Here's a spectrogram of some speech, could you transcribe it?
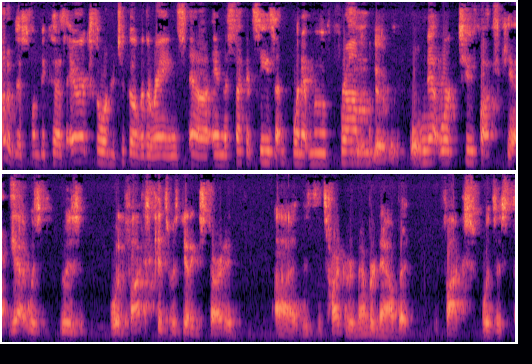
out of this one because Eric's the one who took over the reins uh, in the second season when it moved from yeah, well, network to Fox Kids. Yeah, it was it was when Fox Kids was getting started. Uh, it's hard to remember now, but Fox was this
